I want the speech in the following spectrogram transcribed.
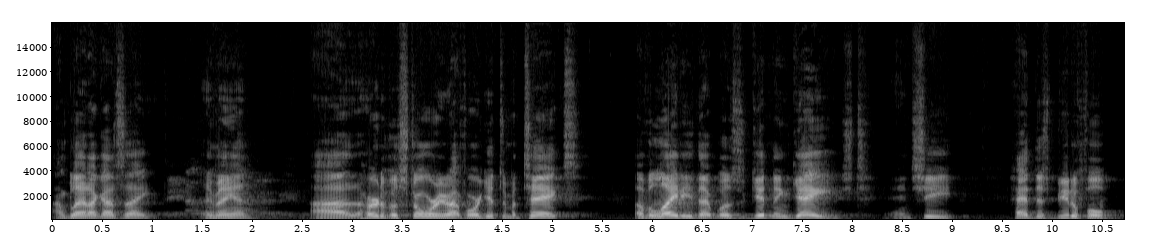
I'm glad I got saved. Amen. I heard of a story right before I get to my text of a lady that was getting engaged. And she had this beautiful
